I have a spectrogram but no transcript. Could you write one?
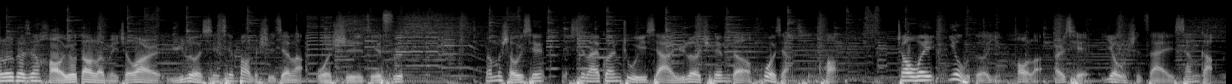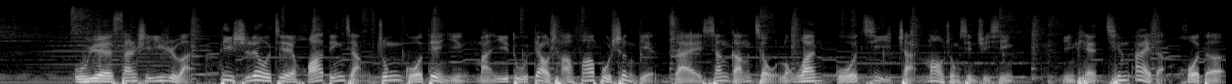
Hello，大家好，又到了每周二娱乐新鲜报的时间了，我是杰斯。那么首先，先来关注一下娱乐圈的获奖情况。赵薇又得影后了，而且又是在香港。五月三十一日晚，第十六届华鼎奖中国电影满意度调查发布盛典在香港九龙湾国际展贸中心举行。影片《亲爱的》获得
